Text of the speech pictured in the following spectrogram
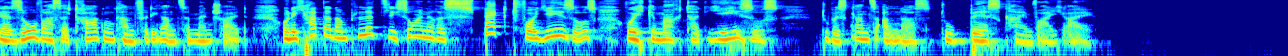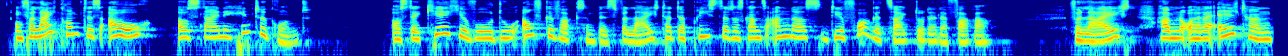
der sowas ertragen kann für die ganze Menschheit. Und ich hatte dann plötzlich so einen Respekt vor Jesus, wo ich gemacht hat, Jesus, du bist ganz anders. Du bist kein Weichei. Und vielleicht kommt es auch aus deinem Hintergrund aus der Kirche, wo du aufgewachsen bist. Vielleicht hat der Priester das ganz anders dir vorgezeigt oder der Pfarrer. Vielleicht haben eure Eltern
